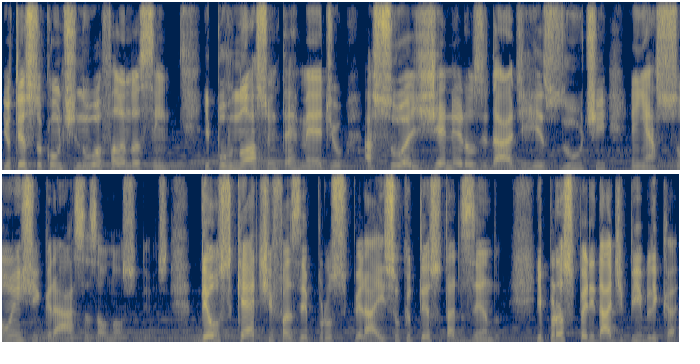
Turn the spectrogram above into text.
e o texto continua falando assim: E por nosso intermédio, a sua generosidade resulte em ações de graças ao nosso Deus. Deus quer te fazer prosperar, isso que o texto está dizendo. E prosperidade bíblica,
